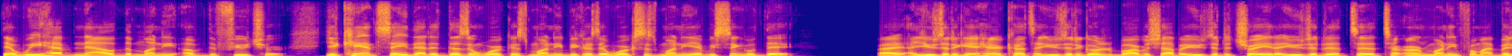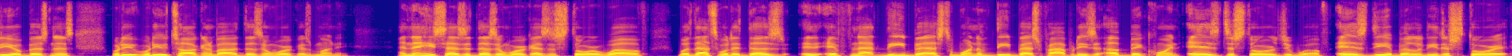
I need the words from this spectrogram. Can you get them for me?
that we have now the money of the future? You can't say that it doesn't work as money because it works as money every single day. Right? I use it to get haircuts. I use it to go to the barbershop. I use it to trade. I use it to, to, to earn money for my video business. What are, you, what are you talking about? It doesn't work as money. And then he says it doesn't work as a store of wealth, but that's what it does. If not the best, one of the best properties of Bitcoin is the storage of wealth, is the ability to store it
